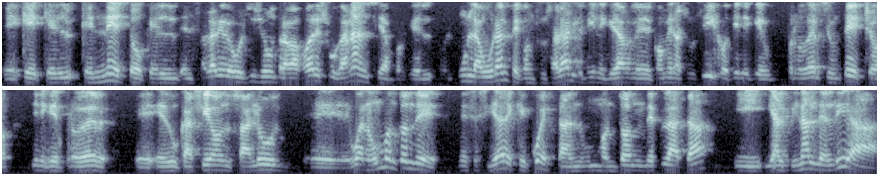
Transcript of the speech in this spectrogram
eh, que, el, neto, que el, salario de bolsillo de un trabajador es su ganancia, porque un laburante con su salario tiene que darle de comer a sus hijos, tiene que proveerse un techo, tiene que proveer eh, educación, salud, eh, bueno, un montón de necesidades que cuestan un montón de plata y, al final del día,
